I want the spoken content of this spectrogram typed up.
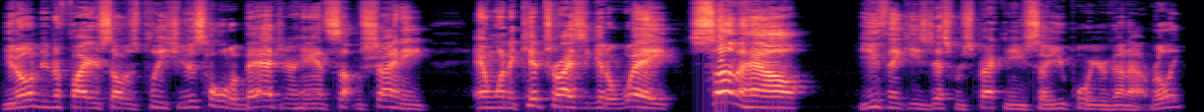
You don't identify yourself as police. You just hold a badge in your hand, something shiny. And when a kid tries to get away, somehow you think he's disrespecting you, so you pull your gun out. Really?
